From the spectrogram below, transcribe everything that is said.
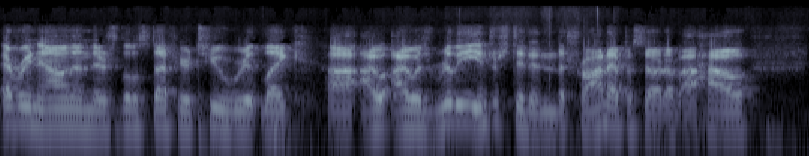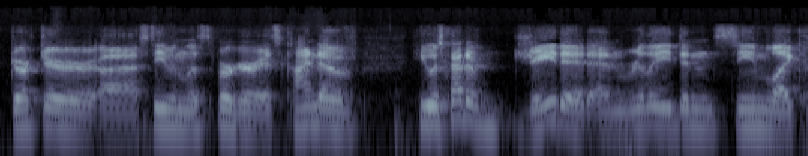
every now and then there's little stuff here too where like uh, I, I was really interested in the Tron episode about how director uh, Steven Lisberger is kind of he was kind of jaded and really didn't seem like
